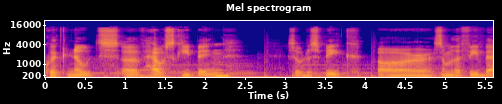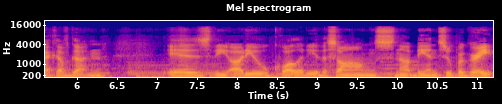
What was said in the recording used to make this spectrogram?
Quick notes of housekeeping, so to speak, are some of the feedback I've gotten is the audio quality of the songs not being super great.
